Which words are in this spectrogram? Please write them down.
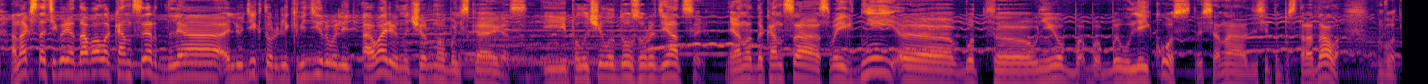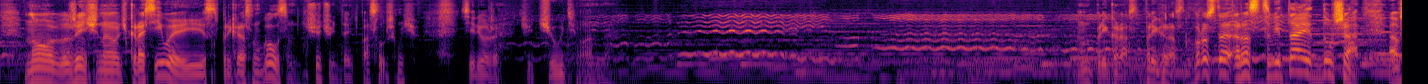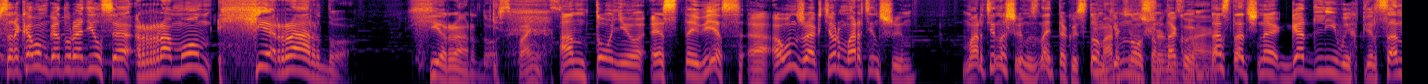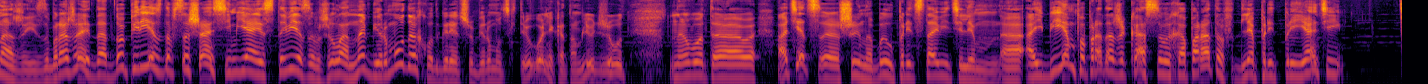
Она, кстати говоря, давала концерт для людей, которые ликвидировали аварию на Чернобыльской АЭС и получила дозу радиации. И она до конца своих дней, э, вот э, у нее был лейкоз, то есть она действительно пострадала. Вот. Но женщина очень красивая и с прекрасным голосом. Чуть-чуть давайте послушаем еще. Сережа, чуть-чуть, ладно. Ну, прекрасно, прекрасно. Просто расцветает душа. А В сороковом году родился Рамон Херардо. Херардо. Испанец. Антонио Эстевес, а а он же актер Мартин Шин. Мартина Шина, знаете, такой с тонким Мартин носом, Шин такой знаю. достаточно годливых персонажей изображает. Да, до переезда в США семья Эстевесов жила на Бермудах. Вот говорят, что Бермудский треугольник, а там люди живут. Ну Вот а, отец э, Шина был представителем а, IBM по продаже кассовых аппаратов для предприятий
